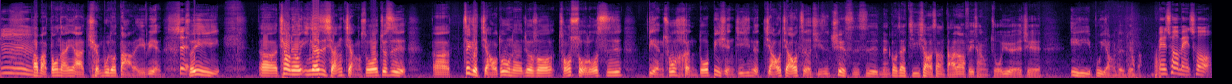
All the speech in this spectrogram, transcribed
嗯。他，把东南亚全部都打了一遍。是。所以，呃，俏妞应该是想讲说，就是呃，这个角度呢，就是说从索罗斯点出很多避险基金的佼佼者，其实确实是能够在绩效上达到非常卓越，而且屹立不摇的，对吧？没错，没错。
